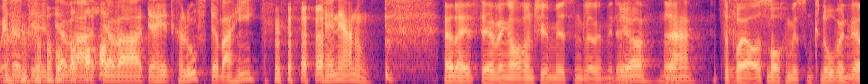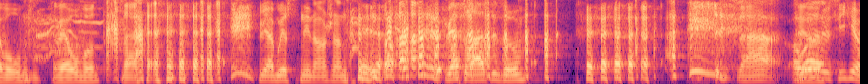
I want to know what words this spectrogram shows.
Alter, der, der war, der war, der hätte keine Luft, der war hin. Keine Ahnung. Ja, da hättest du ja wenig arrangieren müssen, glaube ich. Mit dem. Ja, nein. Hättest du vorher ausmachen müssen, knobeln, wer oben, wer oben und. Nein, Wer muss es nicht anschauen? wer trat es um? nein, aber Ja. sicher,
